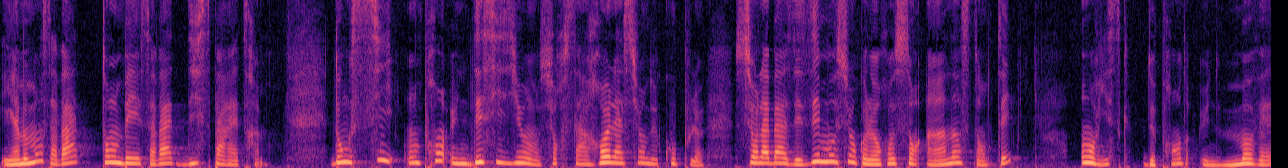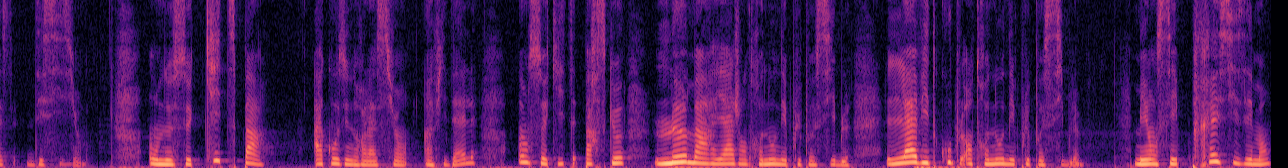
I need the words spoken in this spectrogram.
Et à un moment, ça va tomber, ça va disparaître. Donc si on prend une décision sur sa relation de couple sur la base des émotions que l'on ressent à un instant T, on risque de prendre une mauvaise décision. On ne se quitte pas à cause d'une relation infidèle, on se quitte parce que le mariage entre nous n'est plus possible, la vie de couple entre nous n'est plus possible. Mais on sait précisément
